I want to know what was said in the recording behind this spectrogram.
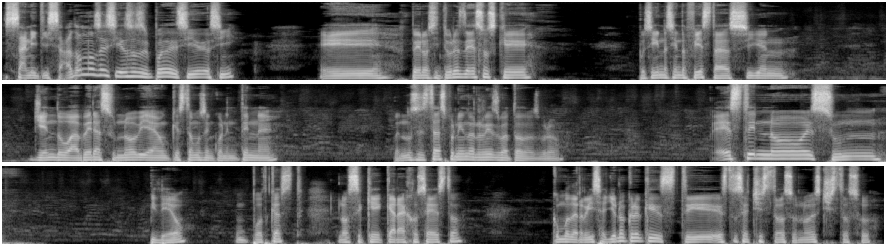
sanitizado, no sé si eso se puede decir así. Eh, pero si tú eres de esos que pues siguen haciendo fiestas, siguen yendo a ver a su novia aunque estamos en cuarentena, pues nos estás poniendo en riesgo a todos, bro. Este no es un video, un podcast, no sé qué carajo sea esto. Como de risa, yo no creo que este, esto sea chistoso, no es chistoso.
